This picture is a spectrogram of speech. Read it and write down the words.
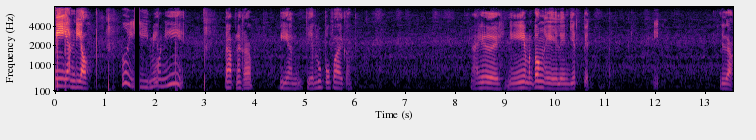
มีอันเดียวเฮ้ยไม่เอานี้แบบนะครับ เปลี่ยนเปลี่ยนรูปโปรไฟล์ก่อน ไหนเอ่ยนี่มันต้องเอเลนย็ดเป็ดนี่เลือก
